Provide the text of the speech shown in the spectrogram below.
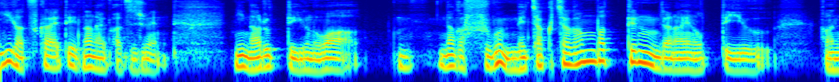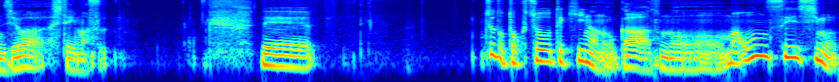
2ギガ使えて780円になるっていうのはなんかすごいめちゃくちゃ頑張ってるんじゃないのっていう感じはしています。でちょっと特徴的なのがその、まあ、音声 SIM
